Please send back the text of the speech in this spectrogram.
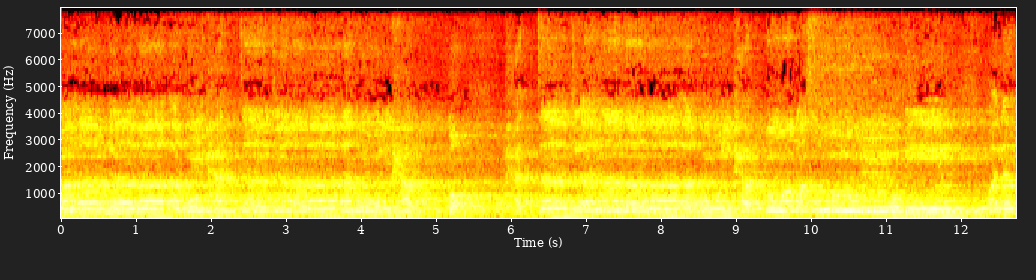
وآباءهم حتى جاءهم الحق. حتى جاءهم الحق ورسول مبين. ولم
